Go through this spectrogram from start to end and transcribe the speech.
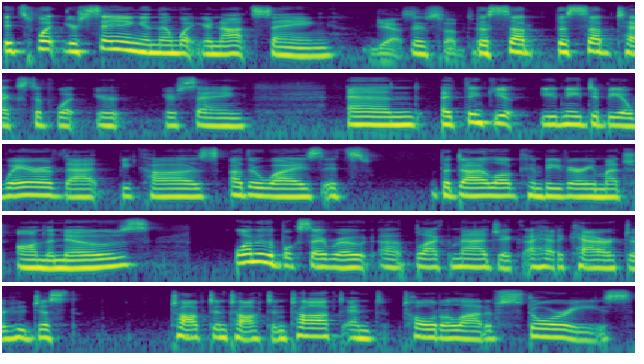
it's what you're saying and then what you're not saying Yes, there's subtext. the sub the subtext of what you're you're saying and i think you you need to be aware of that because otherwise it's the dialogue can be very much on the nose one of the books i wrote uh, black magic i had a character who just talked and talked and talked and told a lot of stories.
